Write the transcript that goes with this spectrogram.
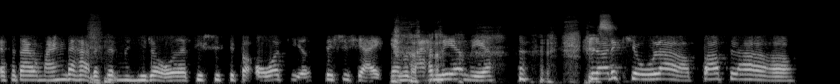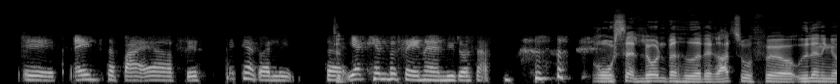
Altså, der er jo mange, der har det sådan med nytåret, at de synes, det er for overgivet. Det synes jeg ikke. Jeg vil bare have mere og mere. Flotte kjoler og bobler og øh, drinks og bajer og fest. Det kan jeg godt lide. Så det... jeg er kæmpe fan af nytårsaften. Rosa Lund, hvad hedder det, retsordfører, udlændinge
